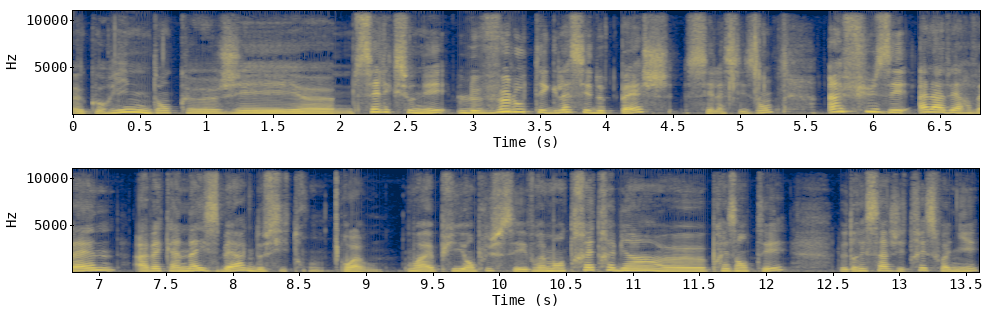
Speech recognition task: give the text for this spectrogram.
euh, Corinne. Donc j'ai sélectionné le velouté glacé de pêche, c'est la saison, infusé à la verveine avec un iceberg de citron. Waouh. Ouais, et puis en plus c'est vraiment très très bien euh, présenté. Le dressage est très soigné.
